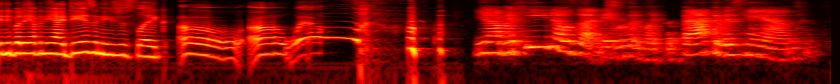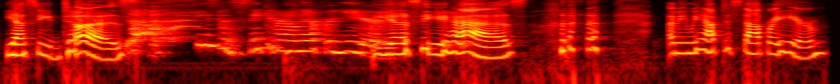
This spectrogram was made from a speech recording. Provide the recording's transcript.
anybody have any ideas? And he's just like, oh, uh, well. yeah, but he knows that neighborhood like the back of his hand. Yes, he does. He's been sneaking around there for years. Yes, he has. I mean, we have to stop right here.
